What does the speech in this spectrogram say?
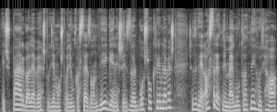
Egy spárga levest, ugye most vagyunk a szezon végén, és egy zöld borsókrémlevest, és ezeknél azt szeretném megmutatni, hogy ha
